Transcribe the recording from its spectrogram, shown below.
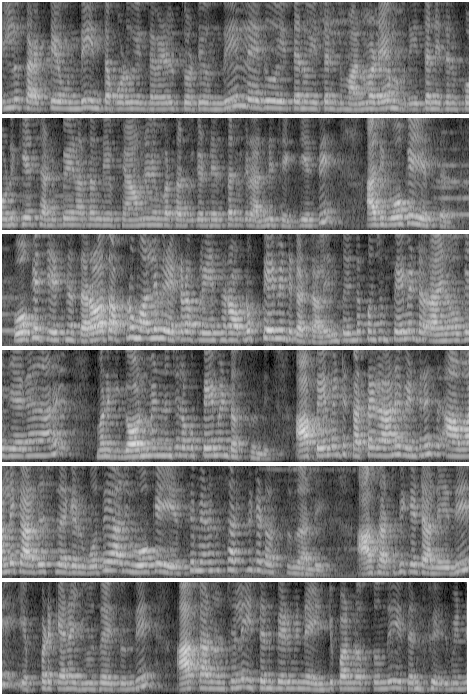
ఇల్లు కరెక్టే ఉంది ఇంత పొడుగు ఇంత వెడల్పుతోటి ఉంది. లేదు ఇతను ఇతనికి మనవడే ఇతను ఇతని కొడుకే చనిపోయిన అతని family number certificate death certificate అన్ని చెక్ చేసి అది ఓకే చేస్తాడు. ఓకే చేసిన తర్వాత అప్పుడు మళ్ళీ మీరు ఎక్కడ అప్లై అప్పుడు పేమెంట్ కట్టాలి. ఇంత ఇంత కొంచెం పేమెంట్ ఆయన ఓకే చేయగానే మనకి గవర్నమెంట్ నుంచి ఒక పేమెంట్ వస్తుంది. ఆ పేమెంట్ కట్టగానే వెంటనే ఆ మళ్ళీ కార్యదర్శి దగ్గరికి పోతే అది ఓకే చేస్తే మనకు సర్టిఫికేట్ వస్తుందండి. ఆ సర్టిఫికేట్ అనేది ఎప్పటికైనా యూజ్ అవుతుంది. ఆ కాడ నుంచి ఇతని పేరు మీద ఇంటి పన్ను వస్తుంది ఇతని పేరు మీద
